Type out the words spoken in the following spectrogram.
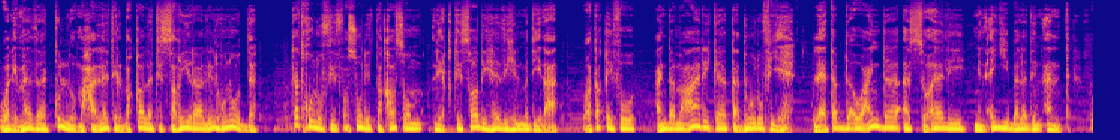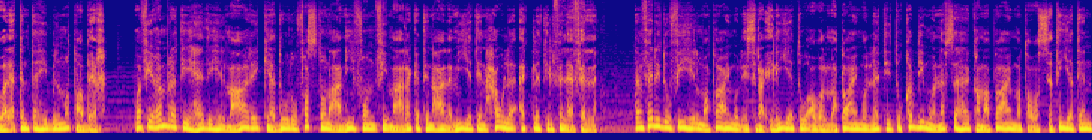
ولماذا كل محلات البقالة الصغيرة للهنود؟ تدخل في فصول التقاسم لاقتصاد هذه المدينة وتقف عند معارك تدور فيه. لا تبدأ عند السؤال من أي بلد أنت ولا تنتهي بالمطابخ. وفي غمرة هذه المعارك يدور فصل عنيف في معركة عالمية حول أكلة الفلافل. تنفرد فيه المطاعم الإسرائيلية أو المطاعم التي تقدم نفسها كمطاعم متوسطية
